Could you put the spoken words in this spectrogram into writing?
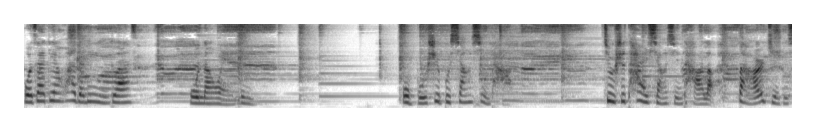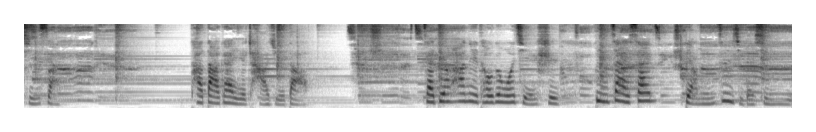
我在电话的另一端无能为力。我不是不相信他，就是太相信他了，反而觉得心酸。他大概也察觉到。在电话那头跟我解释，并再三表明自己的心意。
